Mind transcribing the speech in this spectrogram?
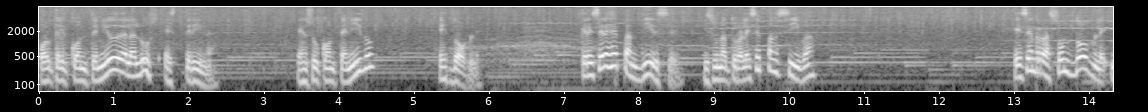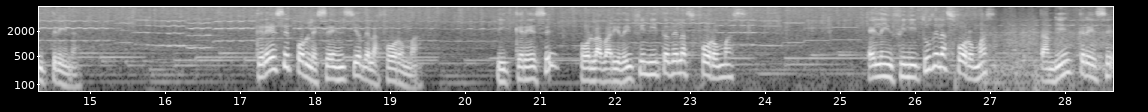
porque el contenido de la luz es trina. En su contenido es doble. Crecer es expandirse y su naturaleza expansiva es en razón doble y trina. Crece por la esencia de la forma y crece por la variedad infinita de las formas. En la infinitud de las formas también crece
